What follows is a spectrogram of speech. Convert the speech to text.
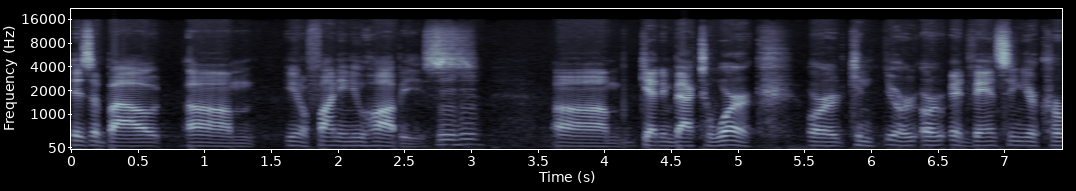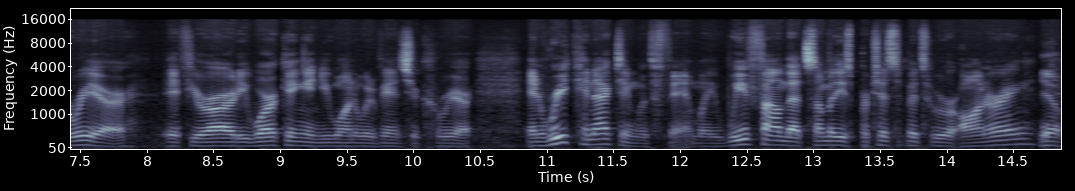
is about um, you know finding new hobbies, um, getting back to work, or, con- or or advancing your career if you're already working and you want to advance your career, and reconnecting with family. We found that some of these participants we were honoring Yep.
